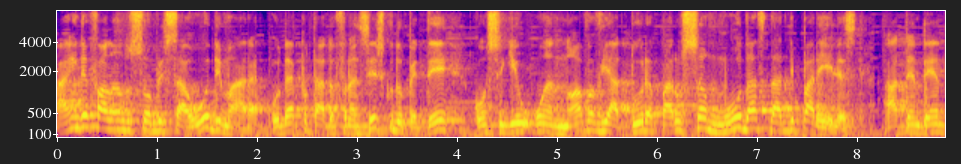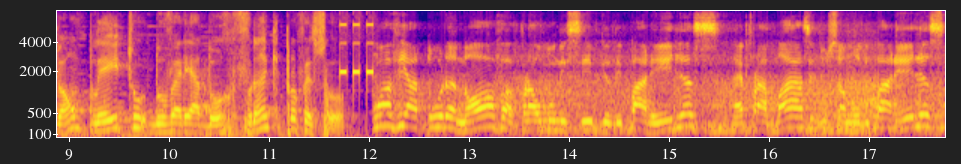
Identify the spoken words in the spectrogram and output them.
Ainda falando sobre saúde, Mara, o deputado Francisco do PT conseguiu uma nova viatura para o SAMU da cidade de Parelhas, atendendo a um pleito do vereador Frank Professor. Uma viatura nova para o município de Parelhas, né, para a base do SAMU de Parelhas,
